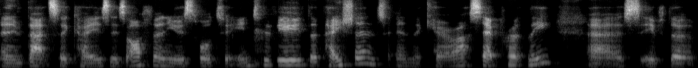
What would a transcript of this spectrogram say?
And if that's the case, it's often useful to interview the patient and the carer separately, as if the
